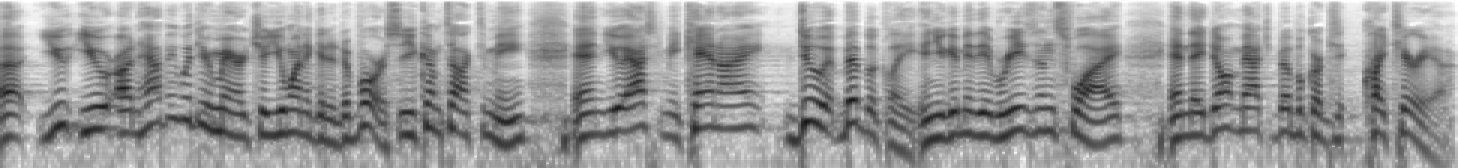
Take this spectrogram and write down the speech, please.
Uh, you, you're unhappy with your marriage, so you want to get a divorce. So you come talk to me, and you ask me, can I do it biblically? And you give me the reasons why, and they don't match biblical t- criteria.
